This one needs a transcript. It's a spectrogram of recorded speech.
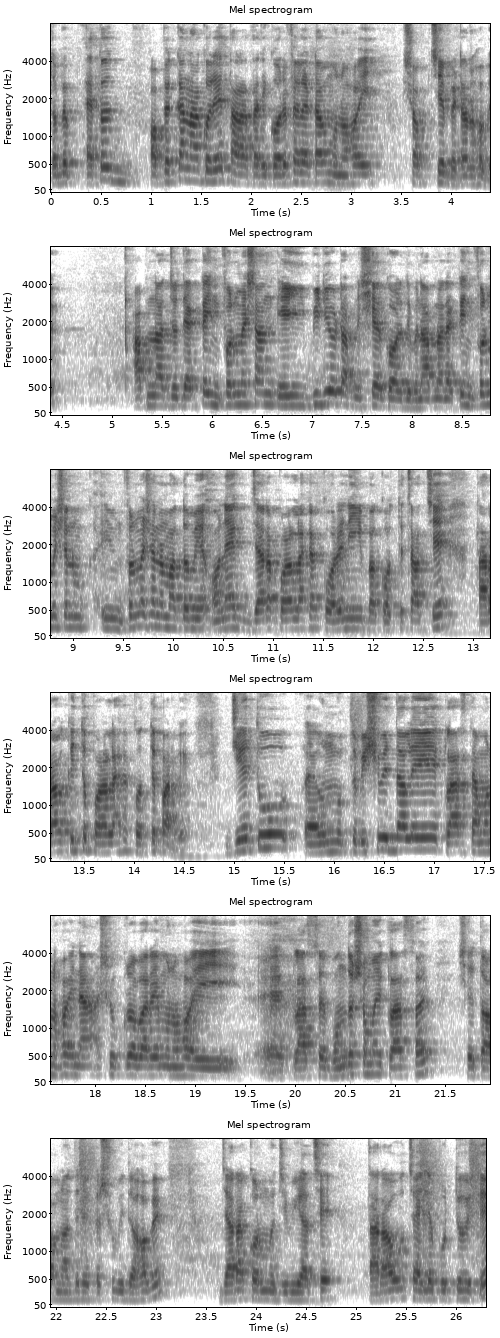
তবে এত অপেক্ষা না করে তাড়াতাড়ি করে ফেলাটাও মনে হয় সবচেয়ে বেটার হবে। আপনার যদি একটা ইনফরমেশান এই ভিডিওটা আপনি শেয়ার করে দেবেন, আপনার একটা ইনফরমেশান ইনফরমেশানের মাধ্যমে অনেক যারা পড়ালেখা করেনি বা করতে চাচ্ছে, তারাও কিন্তু পড়ালেখা করতে পারবে। যেহেতু উন্মুক্ত বিশ্ববিদ্যালয়ে ক্লাস তেমন হয় না, শুক্রবারে মনে হয় ক্লাস হয় বন্ধ সময় ক্লাস হয়, সেহেতু আপনাদের একটা সুবিধা হবে। যারা কর্মজীবী আছে তারাও চাইলে ভর্তি হইতে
